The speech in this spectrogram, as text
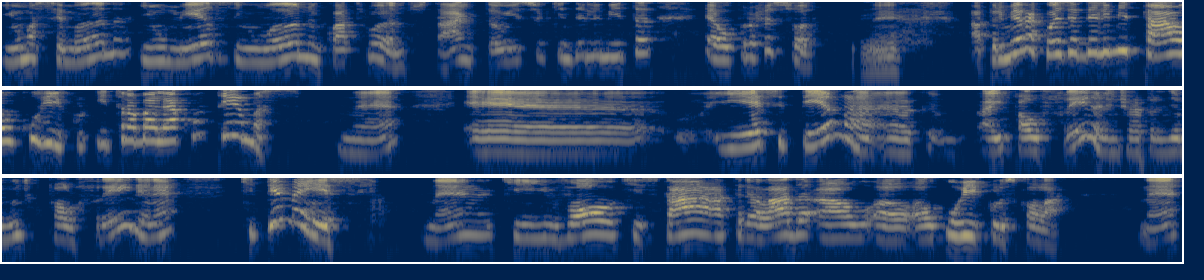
em uma semana, em um mês, em um ano, em quatro anos, tá? Então isso que delimita é o professor. Né? A primeira coisa é delimitar o currículo e trabalhar com temas, né? É... E esse tema, é, aí Paulo Freire, a gente vai aprender muito com Paulo Freire, né? Que tema é esse? né, que envolve, que está atrelada ao, ao, ao currículo escolar. Né?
